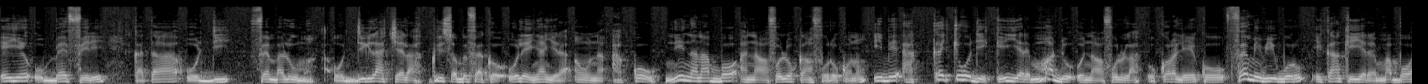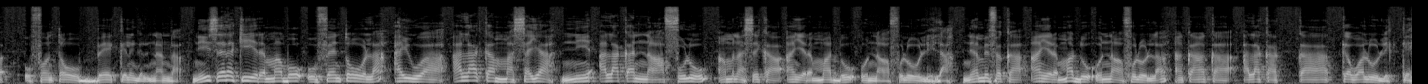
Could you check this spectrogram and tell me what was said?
e ye o bɛɛ feere ka taga o di fɛnbaliw ma o digila cɛ la kristɔ be fɛ ka o le ɲa yira anw na a ko n'i nana bɔ a nagafolo kan foro kɔnɔ i be a kɛ cogo di k'i yɛrɛ madon o nagafolo la o kɔrɔ le ye ko fɛɛn min b'i boro i kan k'i yɛrɛ mabɔ o fɛntɔgɔw bɛɛ kelen kelennan la n'i sera k'i yɛrɛ mabɔ o fɛntɔgɔw la ayiwa ala ka masaya ni ala ka nagafolo an bena se ka an yɛrɛ madon o nagafolow le la ni an be fɛ ka an yɛrɛ madon o nagafolow la an k'an ka ala ka ka kɛwalew le kɛ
